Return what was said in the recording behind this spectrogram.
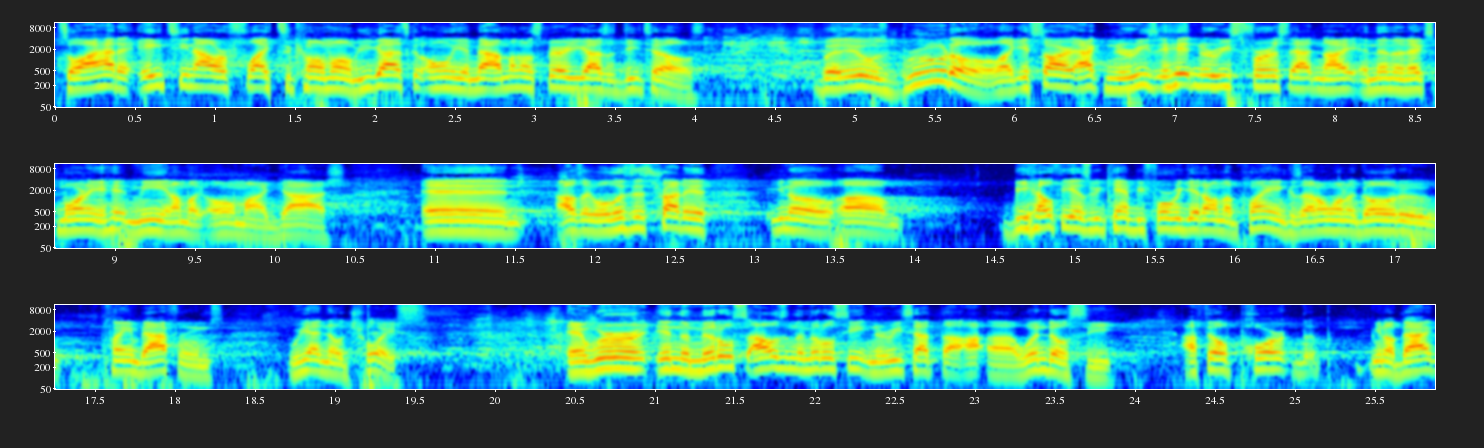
So I had an 18-hour flight to come home. You guys can only imagine. I'm not gonna spare you guys the details but it was brutal. Like it started acting Nerys. It hit Nerys first at night, and then the next morning it hit me, and I'm like, oh my gosh. And I was like, well, let's just try to, you know, um, be healthy as we can before we get on the plane because I don't want to go to plane bathrooms. We had no choice. And we're in the middle. I was in the middle seat, and Nerys at the uh, window seat. I felt poor, you know, back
